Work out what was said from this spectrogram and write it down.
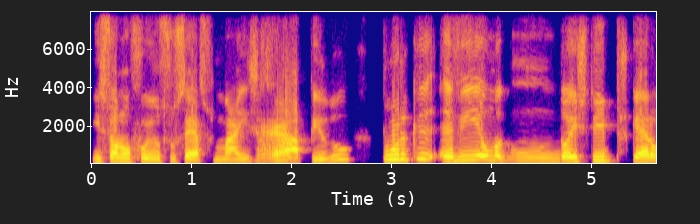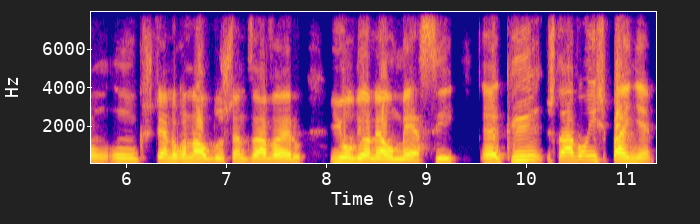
e só não foi um sucesso mais rápido, porque havia uma, um, dois tipos, que eram um Cristiano Ronaldo dos Santos Aveiro e um Lionel Messi, uh, que estavam em Espanha.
